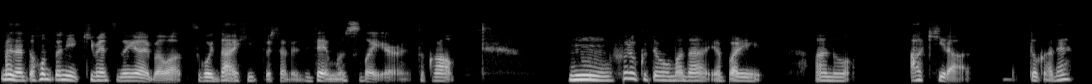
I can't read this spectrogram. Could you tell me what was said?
まあなんと本当に鬼滅の刃はすごい大ヒットしたので、デーモンスレイヤーとか、うん、古くてもまだやっぱり、あの、アキラとかね、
